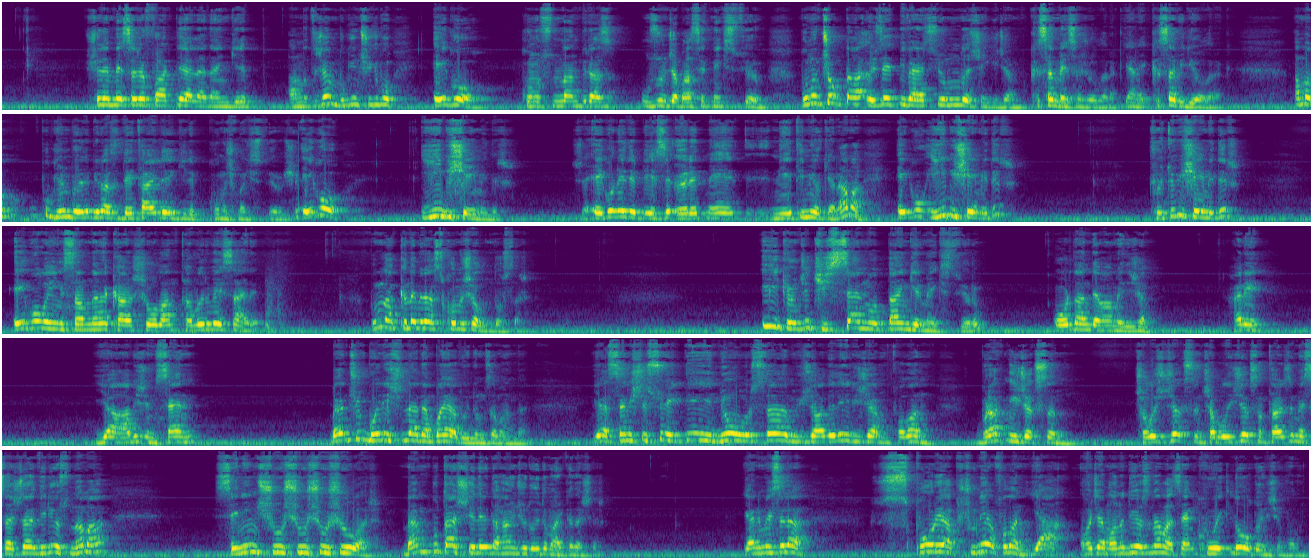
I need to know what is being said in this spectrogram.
Şöyle mesaja farklı yerlerden girip anlatacağım. Bugün çünkü bu ego konusundan biraz uzunca bahsetmek istiyorum. Bunun çok daha özet bir versiyonunu da çekeceğim. Kısa mesaj olarak. Yani kısa video olarak. Ama bugün böyle biraz detaylı girip konuşmak istiyorum. Şimdi ego iyi bir şey midir? Şimdi ego nedir diye size öğretmeye niyetim yok yani ama ego iyi bir şey midir? Kötü bir şey midir? Egolu insanlara karşı olan tavır vesaire. Bunun hakkında biraz konuşalım dostlar. İlk önce kişisel nottan girmek istiyorum. Oradan devam edeceğim. Hani ya abicim sen ben çünkü bu eleştirilerden bayağı duydum zamanda. Ya sen işte sürekli ne olursa mücadele edeceğim falan. Bırakmayacaksın. Çalışacaksın, çabalayacaksın tarzı mesajlar veriyorsun ama senin şu şu şu şu var. Ben bu tarz şeyleri daha önce duydum arkadaşlar. Yani mesela spor yap, şunu yap falan. Ya hocam onu diyorsun ama sen kuvvetli olduğun için falan.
